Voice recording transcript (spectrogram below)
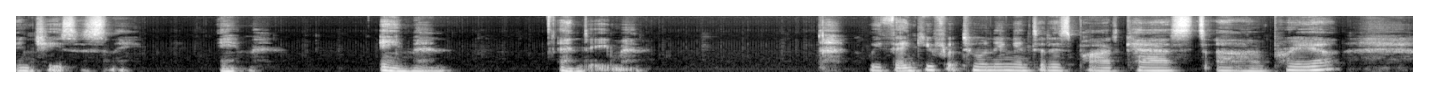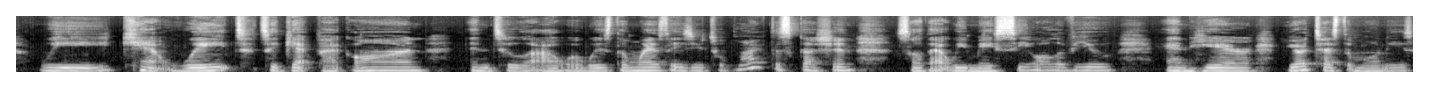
In Jesus' name, amen. Amen and amen. We thank you for tuning into this podcast uh, prayer. We can't wait to get back on into our Wisdom Wednesdays YouTube live discussion so that we may see all of you and hear your testimonies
